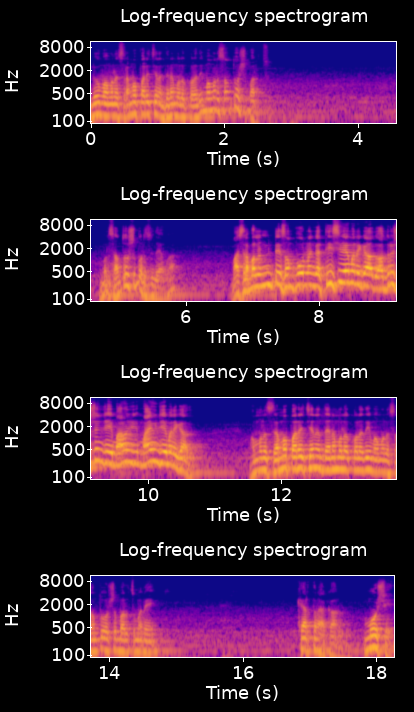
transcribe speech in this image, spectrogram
నువ్వు మమ్మల్ని శ్రమపరిచిన దినములు కొలది మమ్మల్ని సంతోషపరచు. మమ్మల్ని సంతోషపరచు దేవా. మా శ్రమలన్నింటి సంపూర్ణంగా తీసివేయమని కాదు అదృశ్యం చేయి మాయం మాయం చేయమని కాదు. మమ్మల్ని శ్రమపరిచిన దినముల కొలది మమ్మల్ని సంతోషపరచమని కీర్తనాకారుడు మోషే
